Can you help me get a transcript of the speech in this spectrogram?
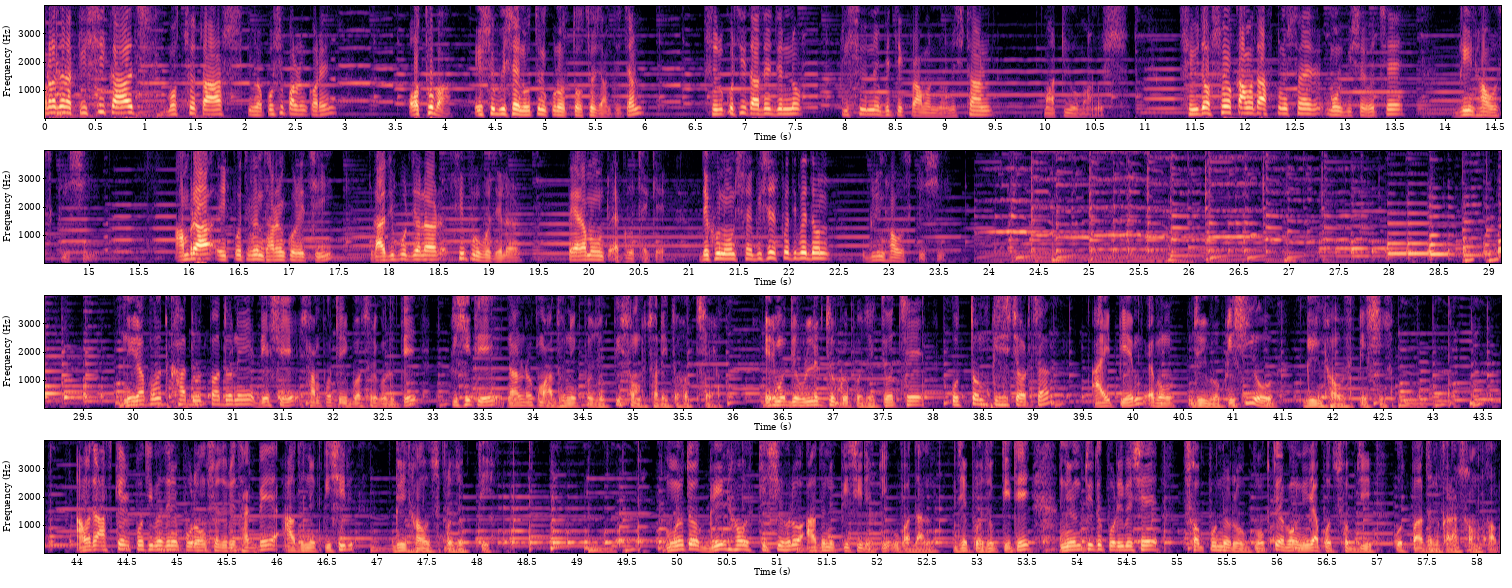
আপনারা যারা কৃষিকাজ, মৎস্য চাষ কিংবা পশুপালন করেন, অথবা এসব বিষয়ে নতুন কোনো তথ্য জানতে চান, শুরু করছি তাদের জন্য কৃষি উন্নয়ন ভিত্তিক প্রামাণ্য অনুষ্ঠান, মাটি ও মানুষ। সেই দর্শক, আমাদের আজকের অনুষ্ঠানের মূল বিষয় হচ্ছে গ্রিন হাউস কৃষি। আমরা এই প্রতিবেদন ধারণ করেছি গাজীপুর জেলার শ্রীপুর উপজেলার প্যারামাউন্ট অ্যাগ্রো থেকে। দেখুন অনুষ্ঠানের বিশেষ প্রতিবেদন গ্রিন হাউস কৃষি। নিরাপদ খাদ্য উৎপাদনে দেশে সাম্প্রতিক বছরগুলোতে কৃষিতে নানা রকম আধুনিক প্রযুক্তি সম্প্রসারিত হচ্ছে। এর মধ্যে উল্লেখযোগ্য প্রযুক্তি হচ্ছে উত্তম কৃষি চর্চা আইপিএম এবং জৈব কৃষি ও গ্রিন হাউস কৃষি। আমাদের আজকের প্রতিবেদনের পুরো অংশ জুড়ে থাকবে আধুনিক কৃষির গ্রিন হাউস প্রযুক্তি। মূলত গ্রিন হাউস কৃষি হলো আধুনিক কৃষির একটি উপাদান। যে প্রযুক্তিতে নিয়ন্ত্রিত পরিবেশে সম্পূর্ণ রোগমুক্ত এবং নিরাপদ সবজি উৎপাদন করা সম্ভব।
